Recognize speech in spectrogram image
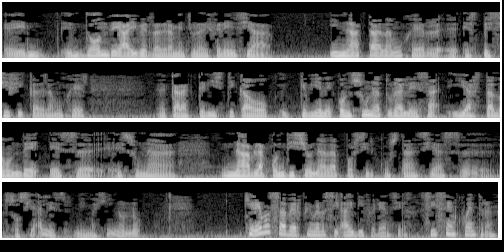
en, en donde hay verdaderamente una diferencia innata a la mujer, eh, específica de la mujer, eh, característica o que viene con su naturaleza y hasta dónde es, eh, es una, una habla condicionada por circunstancias sociales, me imagino, ¿no? Queremos saber primero si hay diferencias, si se encuentran.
